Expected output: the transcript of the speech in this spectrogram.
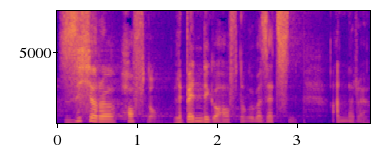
sichere Hoffnung, lebendige Hoffnung übersetzen andere.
